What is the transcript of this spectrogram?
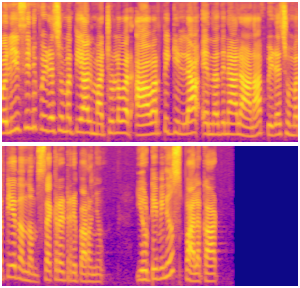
പോലീസിന് പിഴ ചുമത്തിയാൽ മറ്റുള്ളവർ ആവർത്തിക്കില്ല എന്നതിനാലാണ് പിഴ ചുമത്തിയതെന്നും സെക്രട്ടറി പറഞ്ഞു. U T V news Palakkad.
